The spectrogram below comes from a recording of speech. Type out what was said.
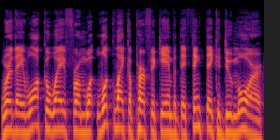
where they walk away from what looked like a perfect game, but they think they could do more,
